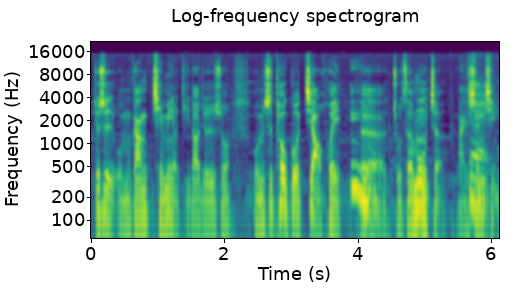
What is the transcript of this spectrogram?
就是我们刚刚前面有提到，就是说我们是透过教会的主责牧者来申请，对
